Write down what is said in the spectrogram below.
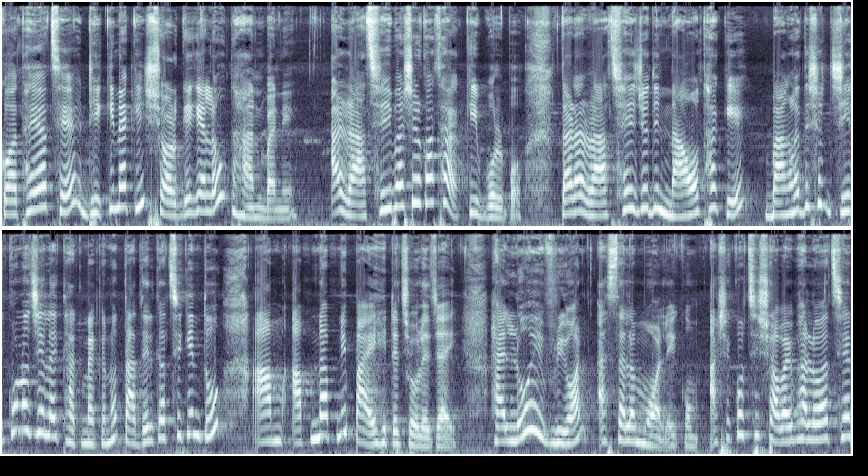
কথায় আছে ঢেকি নাকি স্বর্গে গেল ধান বানে। আর রাজশাহী বাসের কথা কি বলব? তারা রাজশাহী যদি নাও থাকে, বাংলাদেশের যে কোনো জেলায় থাক না কেন, তাদের কাছে কিন্তু আম, আপনা আপনি পায়ে হেঁটে চলে যায়। হ্যালো এভরিওয়ান আসসালামু আলাইকুম। আশা করছি সবাই ভালো আছেন।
